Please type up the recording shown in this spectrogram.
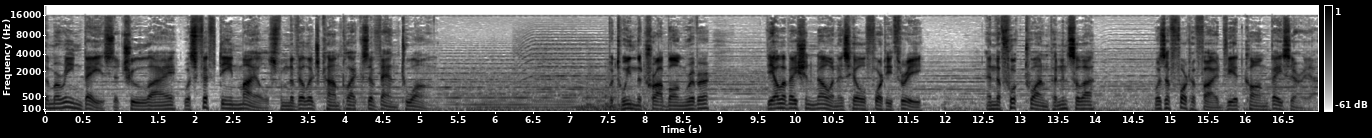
The Marine base at Chu Lai was 15 miles from the village complex of Van Tuong. Between the Tra Bong River, the elevation known as Hill 43, and the Phuoc Thuan Peninsula was a fortified Viet Cong base area.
